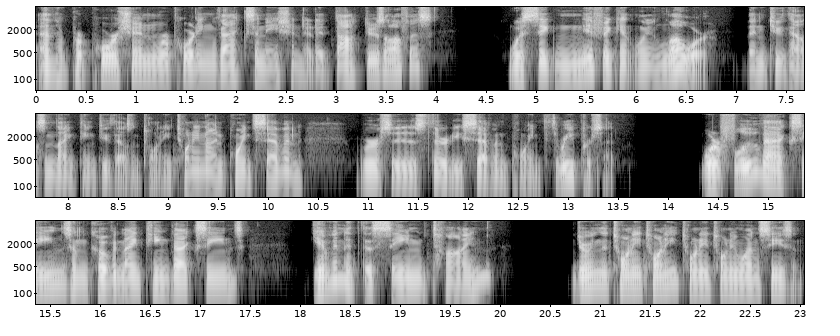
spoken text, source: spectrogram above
And the proportion reporting vaccination at a doctor's office, was significantly lower than 2019 2020, 29.7% versus 37.3%. Were flu vaccines and COVID 19 vaccines given at the same time during the 2020 2021 season?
